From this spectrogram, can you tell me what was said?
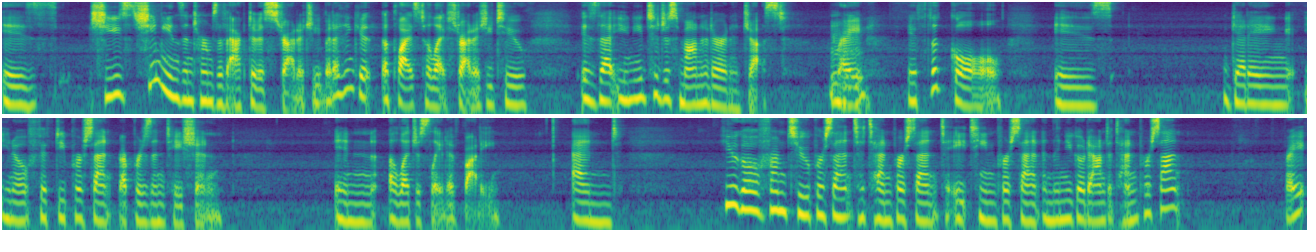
is she's she means in terms of activist strategy, but I think it applies to life strategy too, is that you need to just monitor and adjust, mm-hmm. right? If the goal is getting, you know, 50% representation in a legislative body and you go from 2% to 10% to 18%, and then you go down to 10%, right?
